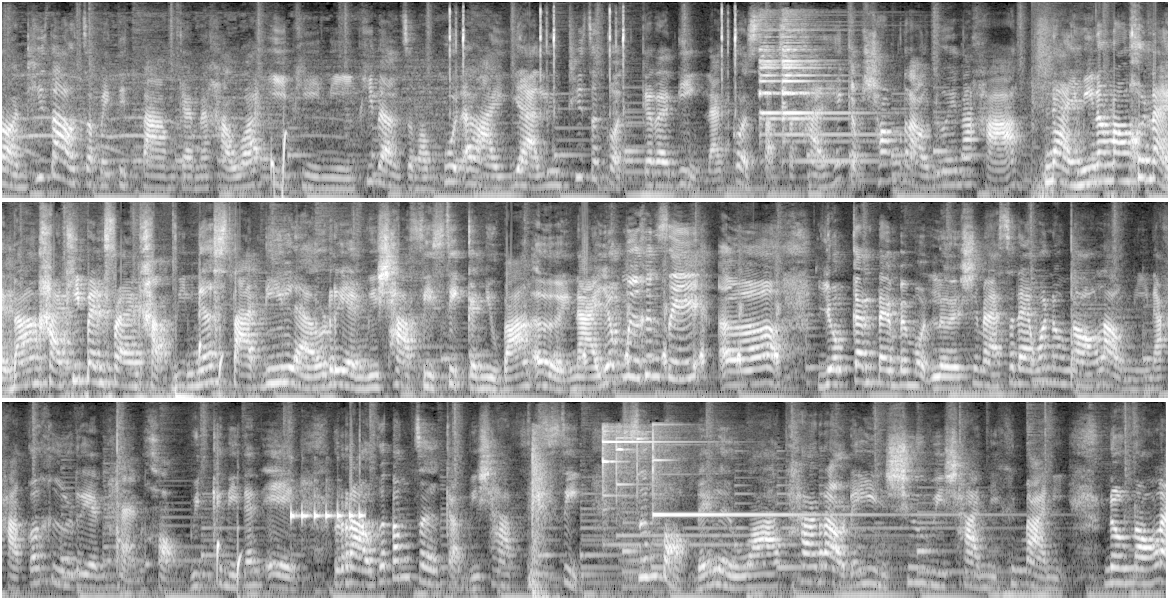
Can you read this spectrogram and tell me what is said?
ก่อนที่เราจะไปติดตามกันนะคะว่า EP นี้พี่แบมจะมาพูดอะไร อย่าลืมที่จะกดกระดิ่งและกด subscribe ให้กับช่องเราด้วยนะคะ ไหนมีน้องๆคนไหนบ้างคะที่เป็นแฟนคลับ Winner Study แล้วเรียนวิชาฟิสิกส์กันอยู่บ้างเอ่ยไหนยกมือขึ้นสิเออ ยกกันเต็มไปหมดเลยใช่ไหมแสดงว่าน้องๆเหล่านี้นะคะ ก็คือเรียนแผนของวิทย์คณิตนั่นเอง เราก็ต้องเจอกับวิชาฟิสิกส์ซึ่งบอกได้เลยว่าถ้าเราได้ยินชื่อวิชานี้ขึ้นมานี่น้องๆหล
